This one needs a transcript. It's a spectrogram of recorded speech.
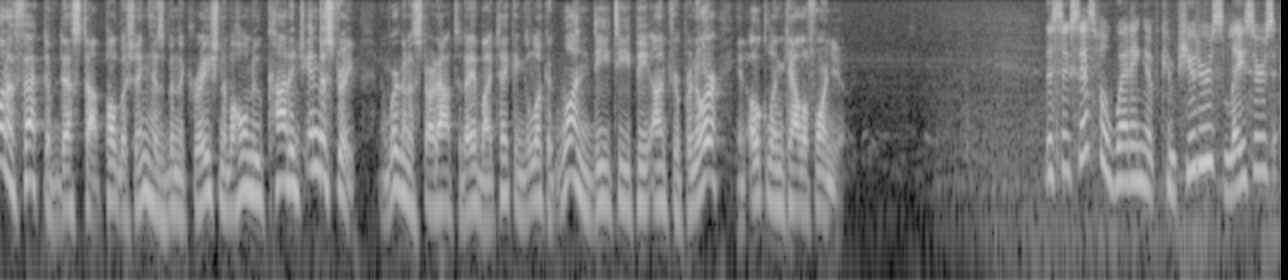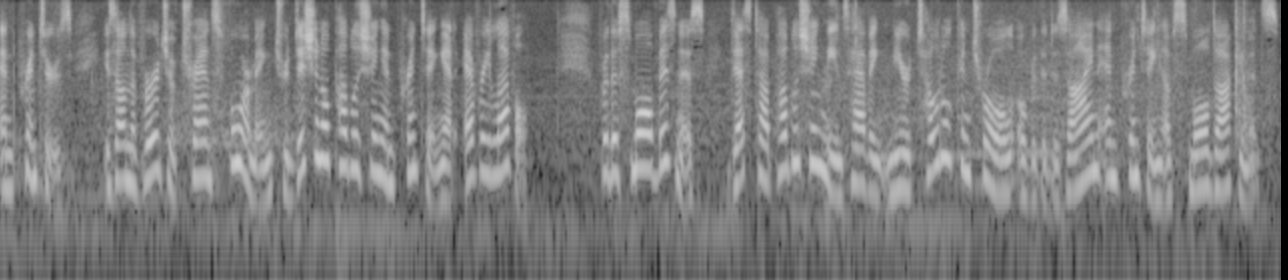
One effect of desktop publishing has been the creation of a whole new cottage industry. And we're going to start out today by taking a look at one DTP entrepreneur in Oakland, California. The successful wedding of computers, lasers, and printers is on the verge of transforming traditional publishing and printing at every level. For the small business, desktop publishing means having near total control over the design and printing of small documents.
